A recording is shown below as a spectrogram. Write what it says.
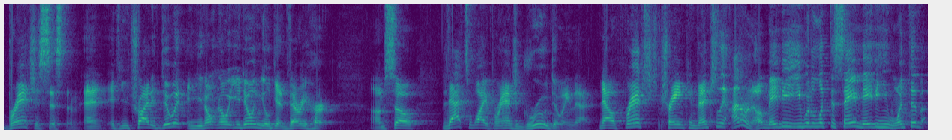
Branch's system, and if you try to do it and you don't know what you're doing, you'll get very hurt. Um, so that's why Branch grew doing that. Now, if Branch trained conventionally, I don't know. Maybe he would have looked the same. Maybe he wouldn't have.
